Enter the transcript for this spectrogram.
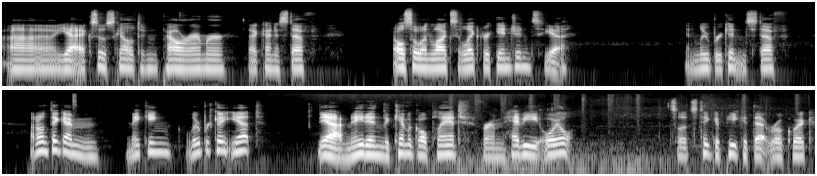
Uh, yeah, exoskeleton, power armor, that kind of stuff. Also unlocks electric engines, yeah. And lubricant and stuff. I don't think I'm making lubricant yet. Yeah, made in the chemical plant from heavy oil. So let's take a peek at that real quick.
